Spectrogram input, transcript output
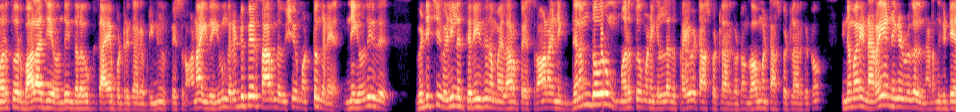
மருத்துவர் பாலாஜியை வந்து இந்த அளவுக்கு காயப்பட்டிருக்காரு அப்படின்னு பேசுறோம். ஆனா இது இவங்க ரெண்டு பேர் சார்ந்த விஷயம் மட்டும் கிடையாது. இன்னைக்கு வந்து இது வெடிச்சு வெளியில தெரியுது நம்ம எல்லாரும் பேசுறோம். ஆனா இன்னைக்கு தினம்தோறும் மருத்துவமனைகள்ல அது பிரைவேட் ஹாஸ்பிட்டலா இருக்கட்டும் கவர்மெண்ட் ஹாஸ்பிட்டலா இருக்கட்டும் இந்த மாதிரி நிறைய நிகழ்வுகள் நடந்துகிட்டே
